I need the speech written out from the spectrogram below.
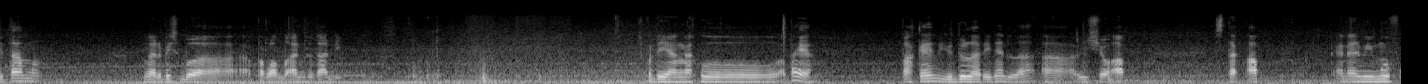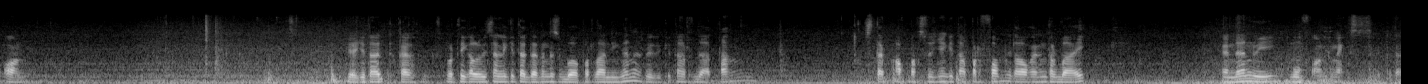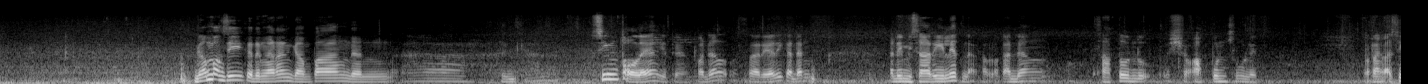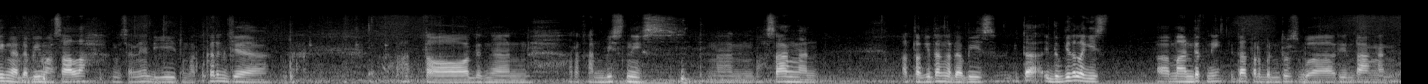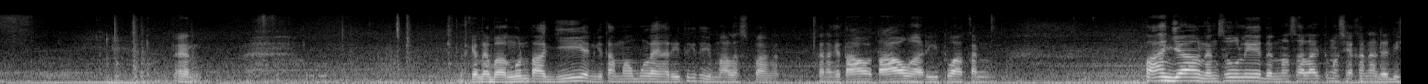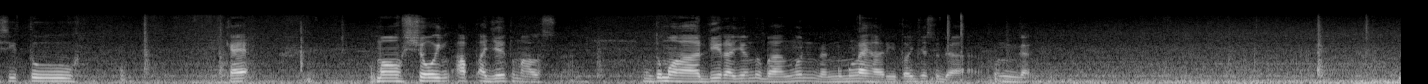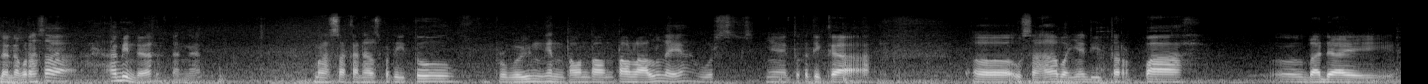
kita menghadapi sebuah perlombaan itu tadi. Seperti yang aku apa ya pakai judul hari ini adalah uh, we show up step up and then we move on. Ya kita seperti kalau misalnya kita datang ke sebuah pertandingan kita harus datang. Step up maksudnya kita perform kita lakukan yang terbaik. And then we move on next gitu kan. Gampang sih kedengaran gampang dan uh, simple ya gitu ya. Padahal sehari-hari kadang ada yang bisa relate nggak? Kalau kadang satu untuk show up pun sulit pernah nggak sih ngadapi masalah misalnya di tempat kerja atau dengan rekan bisnis dengan pasangan atau kita ngadapi kita hidup kita lagi uh, mandek nih kita terbentur sebuah rintangan. Dan kita bangun pagi dan kita mau mulai hari itu kita males banget. Karena kita tahu tahu hari itu akan panjang dan sulit dan masalah itu masih akan ada di situ kayak mau showing up aja itu males. Untuk mau hadir aja untuk bangun dan memulai hari itu aja sudah enggan. Dan aku rasa I've been kan. Merasakan hal seperti itu probably mungkin tahun-tahun tahun lalu lah ya worstnya itu ketika uh, usaha banyak diterpa uh, badai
